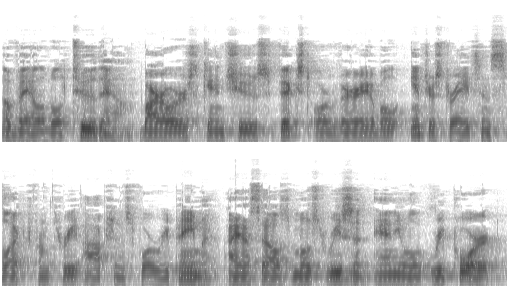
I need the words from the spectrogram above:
available to them. Borrowers can choose fixed or variable interest rates and select from three options for repayment. ISL's most recent annual report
